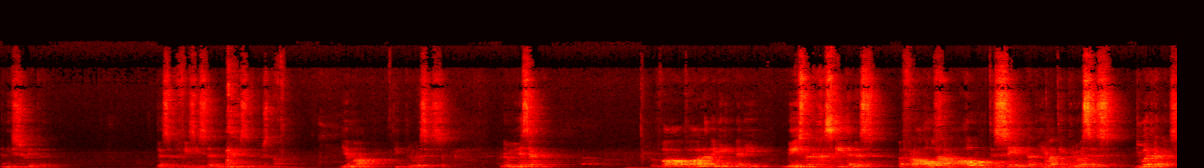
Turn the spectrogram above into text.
in die swete. Dis 'n fisiese mediese toestand. Hematidrosis. Nou lees ek waar waar hulle uit die uit die menslike geskiedenis 'n verhaal gaan haal om te sê dat hematidrosis dodelik is.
